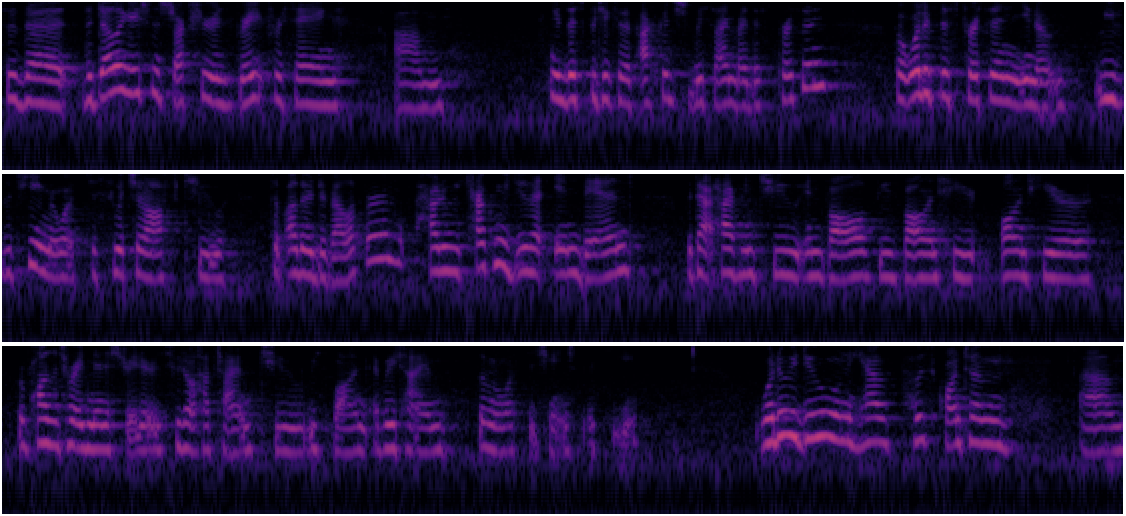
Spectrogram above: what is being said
so the, the delegation structure is great for saying, um, you know, this particular package should be signed by this person. But what if this person, you know, leaves the team or wants to switch it off to some other developer? How do we, how can we do that in band without having to involve these volunteer, volunteer repository administrators who don't have time to respond every time someone wants to change their key? What do we do when we have post-quantum um,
